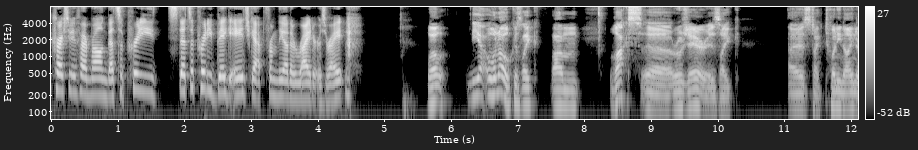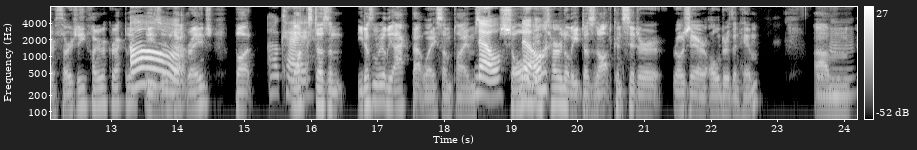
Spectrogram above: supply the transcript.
correct me if I'm wrong. That's a pretty that's a pretty big age gap from the other writers, right? Well, yeah, well, no, because like um, Lux uh, Roger is like uh, it's like twenty nine or thirty, if I remember correctly. He's Oh. in that range, but Okay. Lux doesn't. He doesn't really act that way sometimes. no. Sean no. internally does not consider Roger older than him. Um, Mhm.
